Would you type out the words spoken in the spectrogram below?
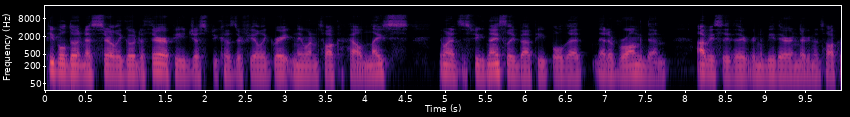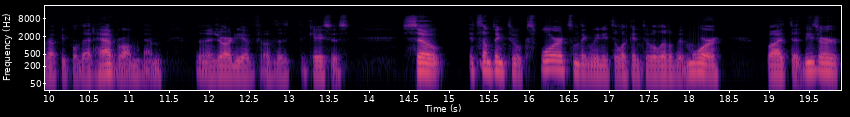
people don't necessarily go to therapy just because they're feeling great and they want to talk how nice they want to speak nicely about people that that have wronged them. Obviously, they're going to be there and they're going to talk about people that have wronged them, the majority of of the, the cases. So it's something to explore. It's something we need to look into a little bit more. But these are,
